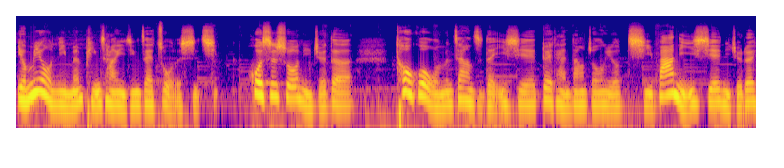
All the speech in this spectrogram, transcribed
有没有你们平常已经在做的事情，或是说你觉得透过我们这样子的一些对谈当中，有启发你一些，你觉得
